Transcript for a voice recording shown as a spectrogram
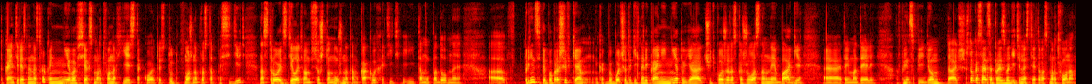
такая интересная настройка. Не во всех смартфонах есть такое. То есть тут можно просто посидеть, настроить, сделать вам все, что нужно, там, как вы хотите и тому подобное. А, В принципе, по прошивке как бы больше таких нареканий нету. Я чуть позже расскажу основные баги э, этой модели. В принципе, идем дальше. Что касается производительности этого смартфона.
